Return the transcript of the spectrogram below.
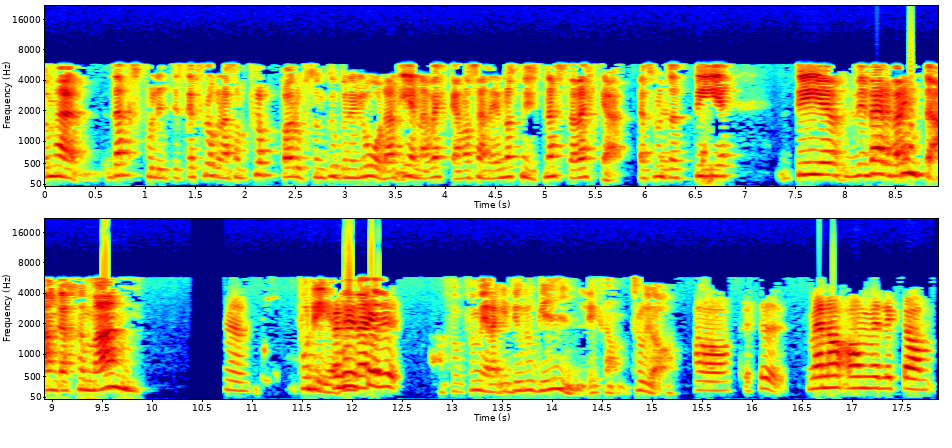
de här dagspolitiska frågorna som ploppar upp som gubben i lådan ena veckan och sen är det något nytt nästa vecka. Jag tror inte att det, det, vi värvar inte engagemang mm. på det. Men hur ska vi... För, för mera ideologin liksom, tror jag. Ja, precis. Men om vi liksom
